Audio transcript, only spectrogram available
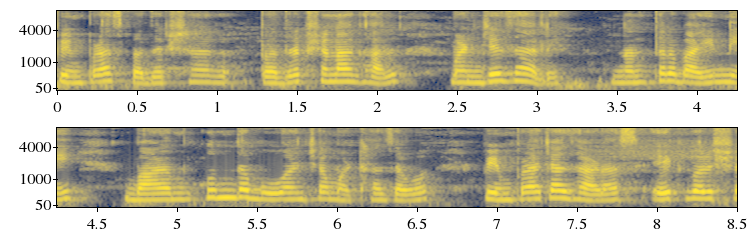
पिंपळास प्रदक्षिणा प्रदक्षिणा घाल. म्हणजे झाले. नंतर बाईंनी बाळमुकुंद बुवांच्या मठाजवळ पिंपळाच्या झाडास एक वर्ष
